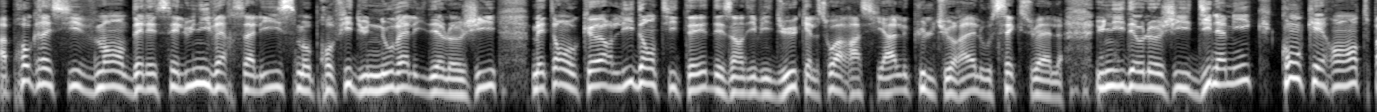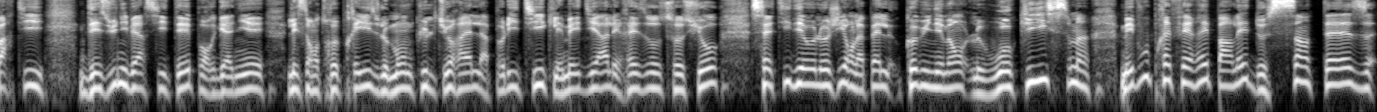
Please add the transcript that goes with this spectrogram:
a progressivement délaissé l'universalisme au profit d'une nouvelle idéologie mettant au cœur l'identité des individus, qu'elle soit raciale, culturelle ou sexuelle. Une idéologie dynamique, conquérante, partie des universités pour gagner les entreprises, le monde culturel, la politique, les médias, les réseaux sociaux. Cette idéologie, on l'appelle communément le wokisme, mais vous préférez parler de synthèse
